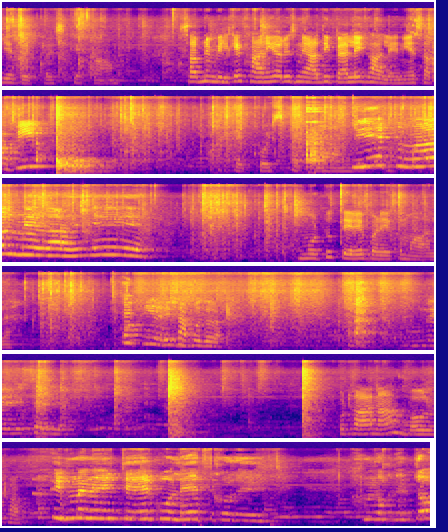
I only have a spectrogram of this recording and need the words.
ये देखो इसके काम। सबने मिलके खानी है और इसने आधी पहले ही खा लेनी है सब। अभी देखो इसके काम। ये कमाल मेरा है। मोटू तेरे बड़े कमाल है। उठा ना बोल उठा इसमें नहीं थे कोले कोले हम लोग ने तो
